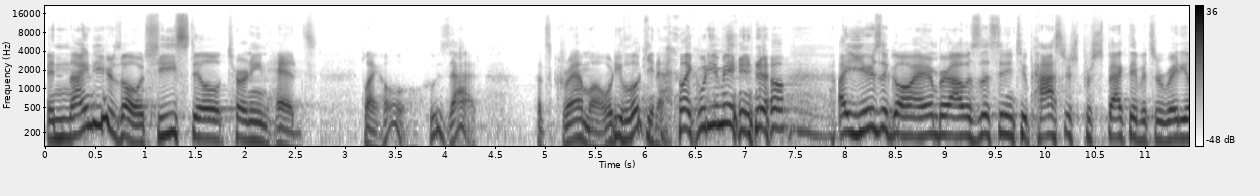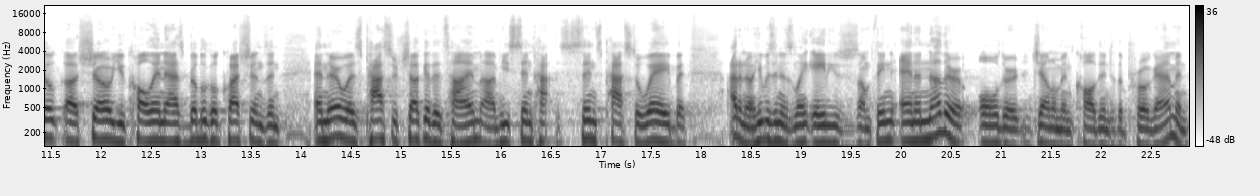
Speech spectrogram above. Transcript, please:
in 90 years old, she's still turning heads. Like, oh, who's that? That's grandma. What are you looking at? like, what do you mean? You know, uh, years ago, I remember I was listening to Pastor's Perspective. It's a radio uh, show. You call in, ask biblical questions, and and there was Pastor Chuck at the time. Um, he's since, pa- since passed away, but I don't know. He was in his late 80s or something. And another older gentleman called into the program, and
